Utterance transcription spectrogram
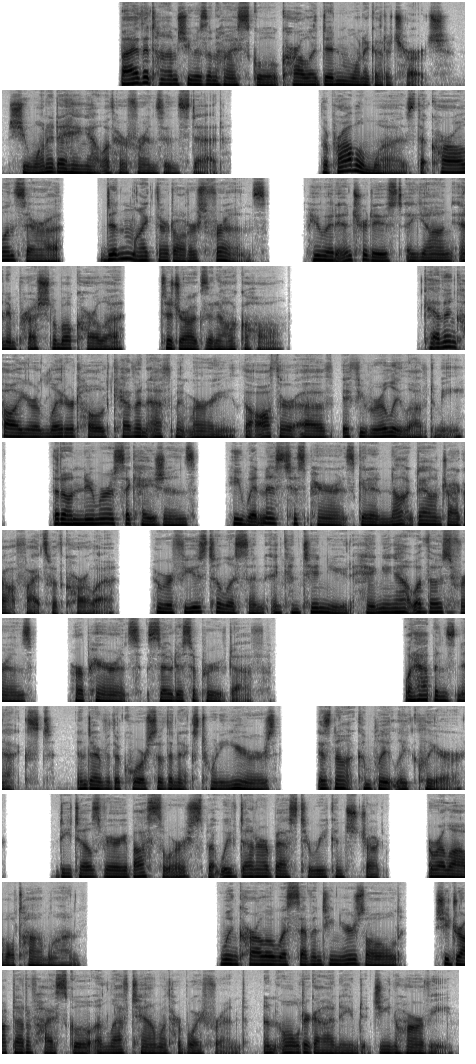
By the time she was in high school, Carla didn't want to go to church. She wanted to hang out with her friends instead. The problem was that Carl and Sarah didn't like their daughter's friends, who had introduced a young and impressionable Carla to drugs and alcohol. Kevin Collier later told Kevin F. McMurray, the author of If You Really Loved Me, that on numerous occasions he witnessed his parents get in knockdown dragout fights with Carla, who refused to listen and continued hanging out with those friends her parents so disapproved of. What happens next and over the course of the next 20 years is not completely clear. Details vary by source, but we've done our best to reconstruct a reliable timeline. When Carla was 17 years old, she dropped out of high school and left town with her boyfriend, an older guy named Gene Harvey.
